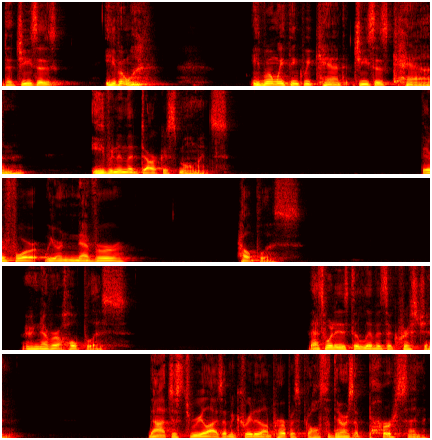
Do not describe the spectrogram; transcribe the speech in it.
that Jesus, even when, even when we think we can't, Jesus can, even in the darkest moments. Therefore, we are never helpless. We are never hopeless. That's what it is to live as a Christian. Not just to realize I've been created on purpose, but also there is a person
